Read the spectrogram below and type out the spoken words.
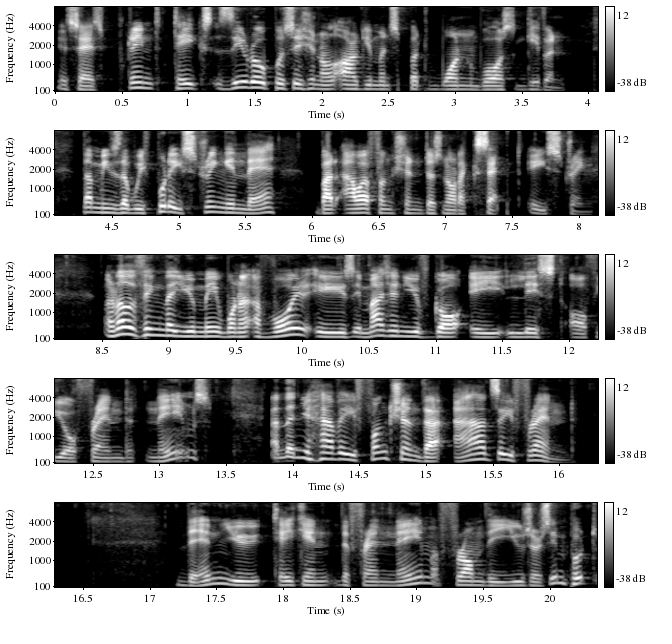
It says print takes zero positional arguments, but one was given. That means that we've put a string in there, but our function does not accept a string. Another thing that you may want to avoid is imagine you've got a list of your friend names, and then you have a function that adds a friend. Then you take in the friend name from the user's input.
